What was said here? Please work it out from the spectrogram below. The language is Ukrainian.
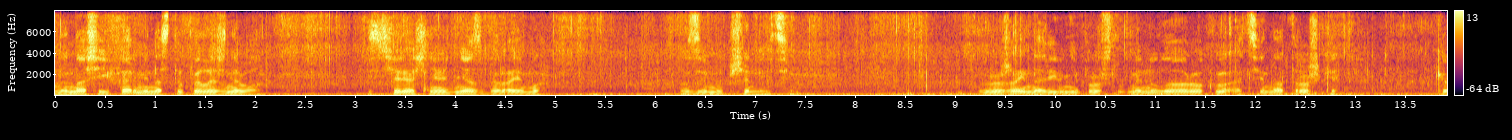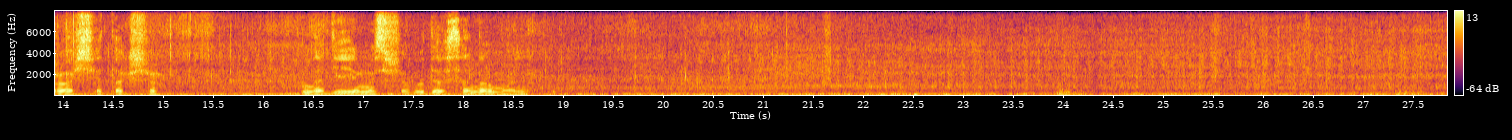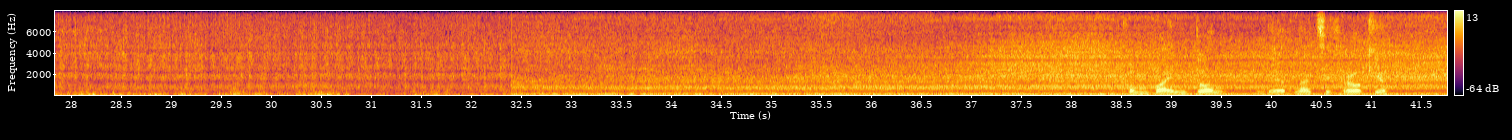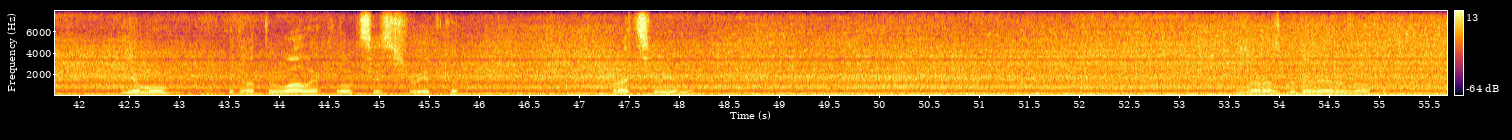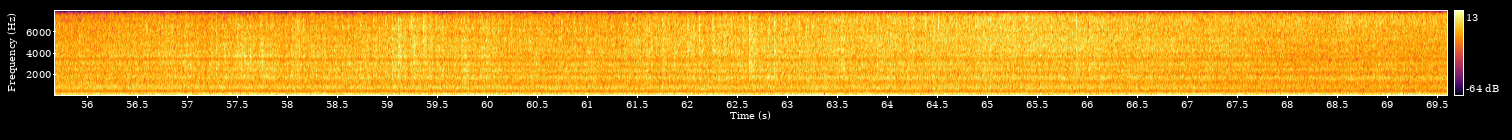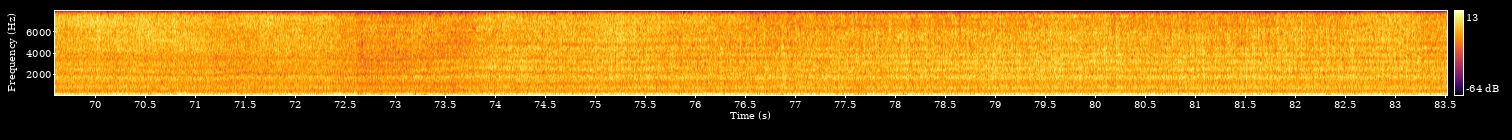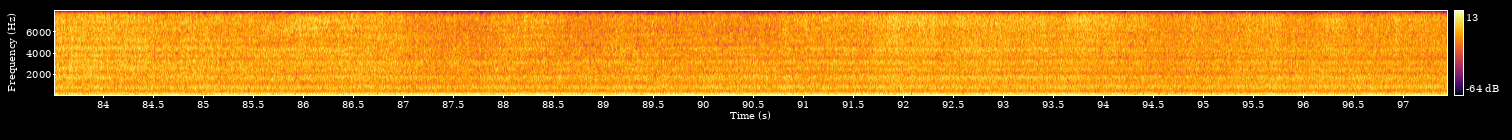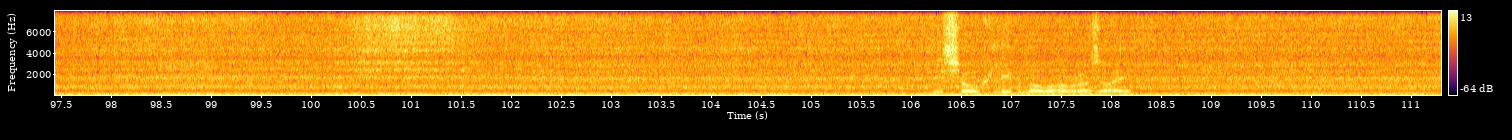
На нашій фермі наступили жнива. З вчорашнього дня збираємо зиму пшеницю. Врожай на рівні минулого року, а ціна трошки краще. Так що надіємось, що буде все нормально. Комбайн Дон 19 років. Йому підготували хлопці швидко. Працюємо. Зараз буде вигружати. Пішов хліб нового врожаю.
